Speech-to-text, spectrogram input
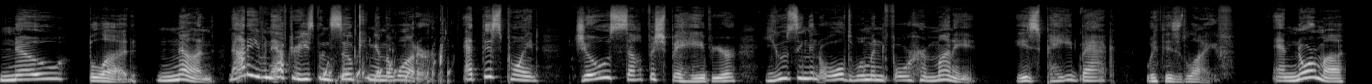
no blood. None. Not even after he's been soaking in the water. At this point, Joe's selfish behavior, using an old woman for her money, is paid back with his life. And Norma,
